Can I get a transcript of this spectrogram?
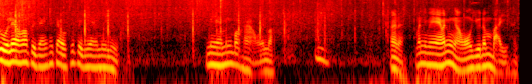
รู้แล้วว่าเป็นยังเขาเจ้าคือเป็นแง่มือนี่แม่มันบ่หาวเห็นบ่ นั่นน่ะมันแม่มันเหงาอยู่น้ำใบหั่น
